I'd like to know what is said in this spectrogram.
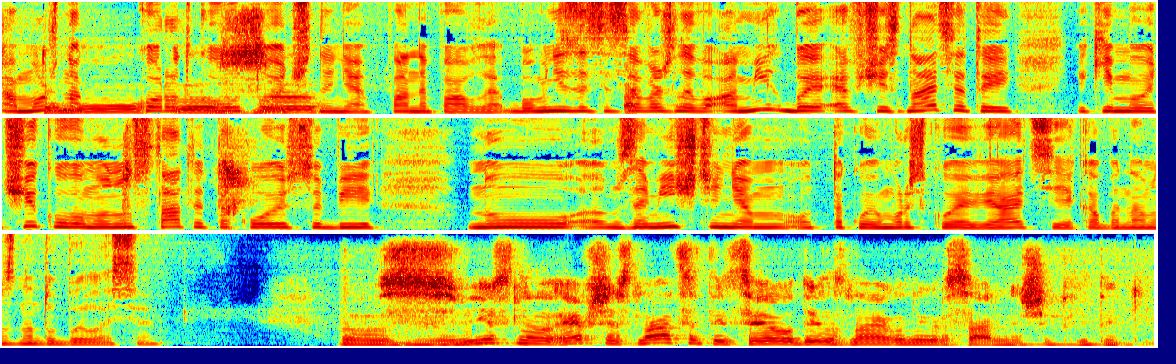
А можна Тому коротко з... уточнення, пане Павле? Бо мені здається, це важливо. А міг би F-16, який ми очікуємо, ну стати такою собі ну заміщенням от такої морської авіації, яка би нам знадобилася? Звісно, F-16 це один з найуніверсальніших літаків.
